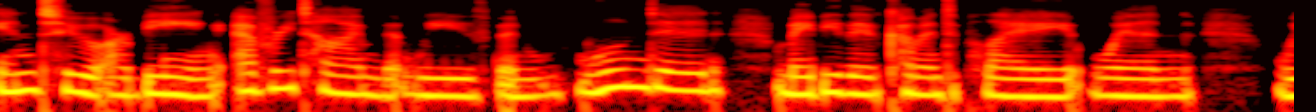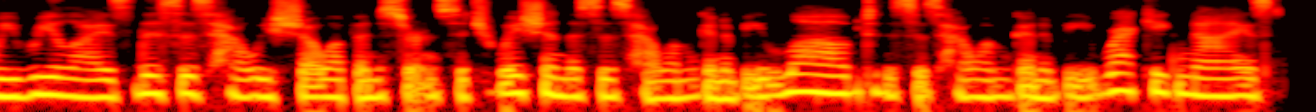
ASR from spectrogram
into our being every time that we've been wounded. Maybe they've come into play when we realize this is how we show up in a certain situation. This is how I'm going to be loved. This is how I'm going to be recognized.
